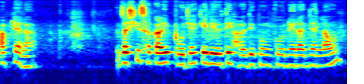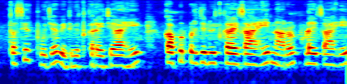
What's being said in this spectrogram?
आपल्याला जशी सकाळी पूजा केली होती हळदी कुंकू निरंजन लावून तशीच पूजा विधिवत करायची आहे. कापूर प्रज्वलित करायचा आहे नारळ फोडायचा आहे.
